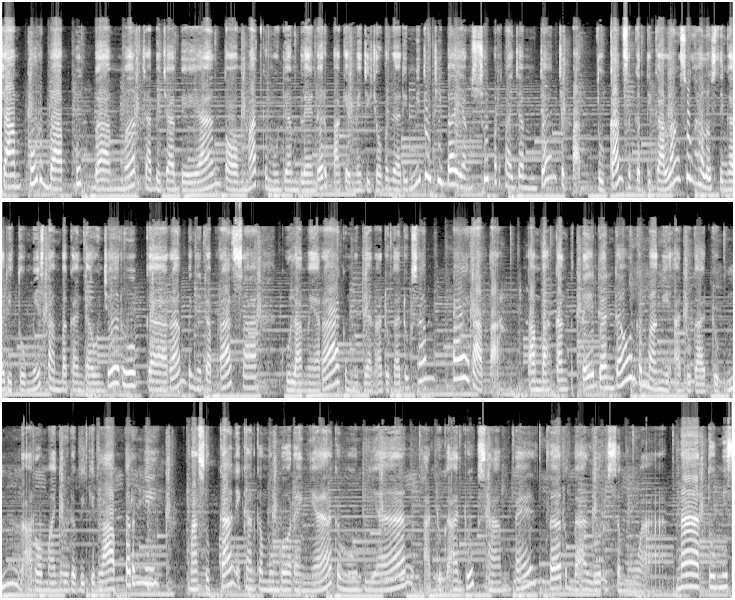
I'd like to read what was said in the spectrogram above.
Campur baput, bamer, cabai-cabean, tomat, kemudian blender pakai magic chopper dari Mitochiba yang super tajam dan cepat. Tuh kan seketika langsung halus tinggal ditumis, tambahkan daun jeruk, garam, penyedap rasa, gula merah, kemudian aduk-aduk sampai rata. Tambahkan pete dan daun kemangi, aduk-aduk. Hmm, aromanya udah bikin lapar nih. Masukkan ikan kembung gorengnya, kemudian aduk-aduk sampai terbalur semua. Nah, tumis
